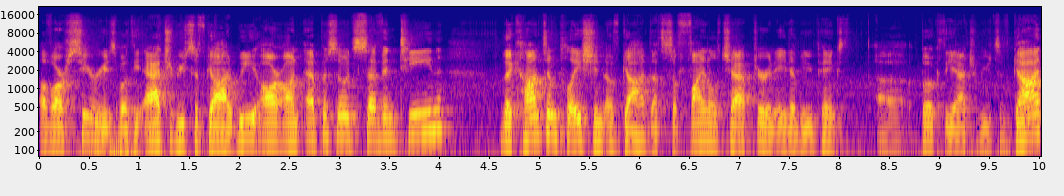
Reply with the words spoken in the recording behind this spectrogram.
of our series about the attributes of God. We are on episode 17, The Contemplation of God. That's the final chapter in A.W. Pink's uh, book, The Attributes of God.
